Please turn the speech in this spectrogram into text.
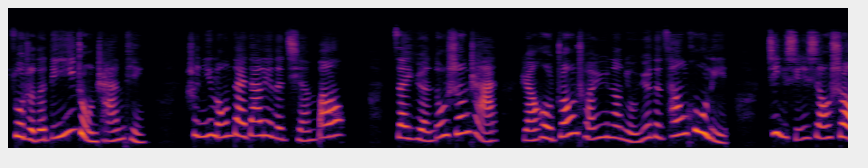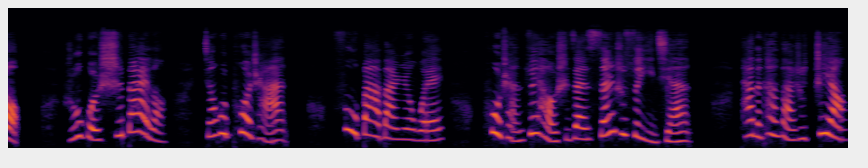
作者的第一种产品是尼龙带大链的钱包，在远东生产，然后装船运到纽约的仓库里进行销售。如果失败了，将会破产。富爸爸认为，破产最好是在三十岁以前。他的看法是这样：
